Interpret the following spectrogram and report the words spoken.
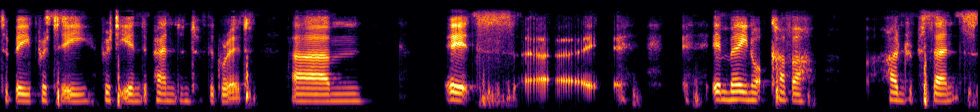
to be pretty pretty independent of the grid. Um, it's uh, it may not cover 100%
